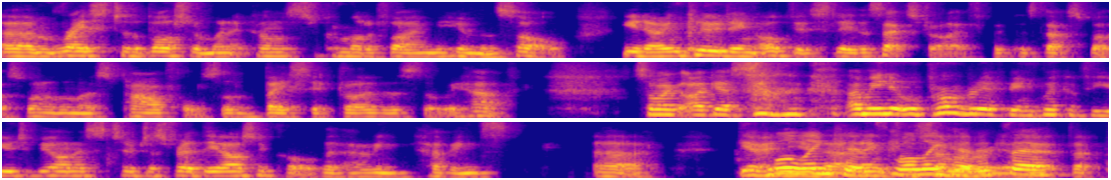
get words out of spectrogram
um, race to the bottom when it comes to commodifying the human soul you know including obviously the sex drive because that's what's one of the most powerful sort of basic drivers that we have so I, I guess I mean it would probably have been quicker for you to be honest to just read the article but having having uh, given we'll you link that it we'll link it it's a, it, but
